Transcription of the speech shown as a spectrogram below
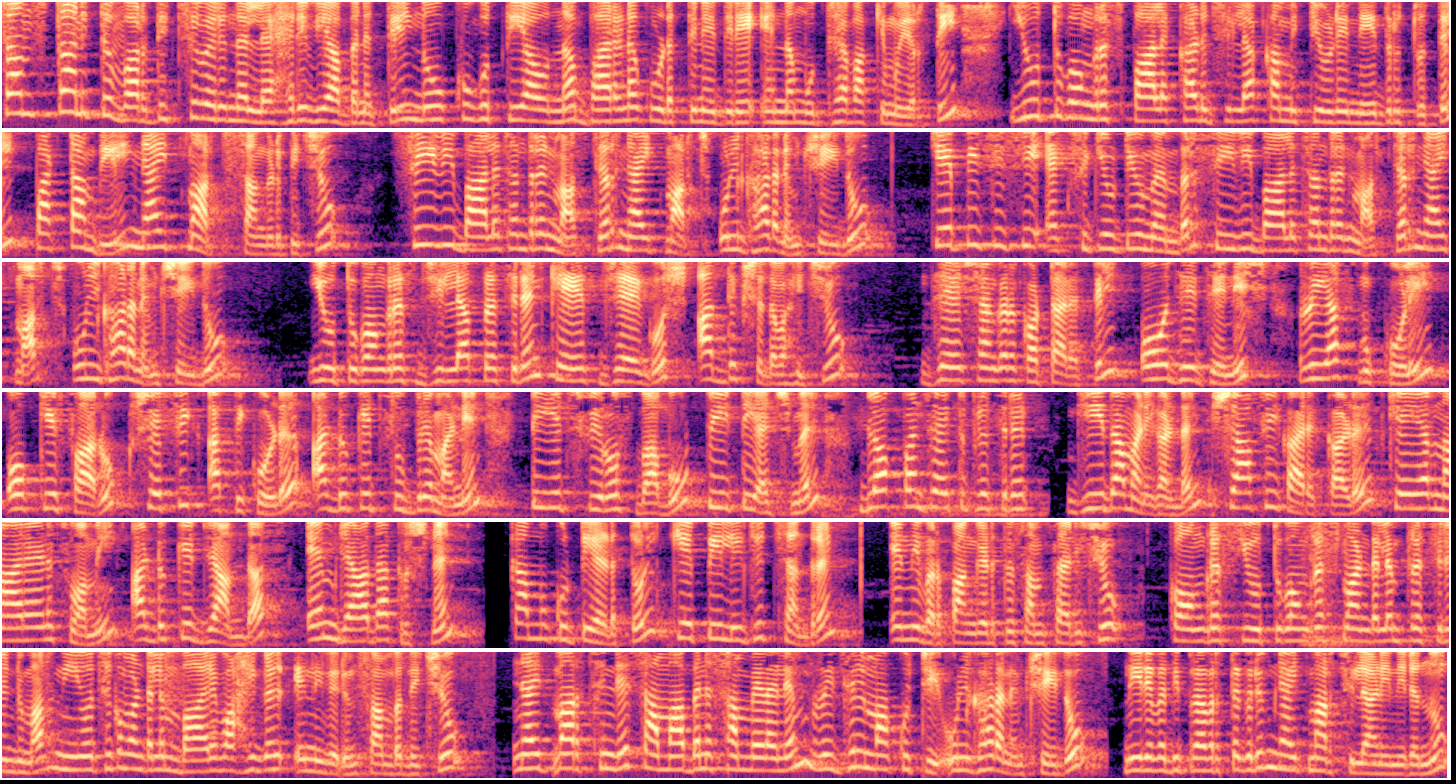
സംസ്ഥാനത്ത് വർദ്ധിച്ചു വരുന്ന ലഹരി വ്യാപനത്തിൽ നോക്കുകുത്തിയാവുന്ന ഭരണകൂടത്തിനെതിരെ എന്ന മുദ്രാവാക്യമുയർത്തി യൂത്ത് കോൺഗ്രസ് പാലക്കാട് ജില്ലാ കമ്മിറ്റിയുടെ നേതൃത്വത്തിൽ പട്ടാമ്പിയിൽ നൈറ്റ് മാർച്ച് സംഘടിപ്പിച്ചു. C V Balachandran master night march ഉദ്ഘാടനം ചെയ്തു. K P C C executive member C V Balachandran master night march ഉദ്ഘാടനം ചെയ്തു. യൂത്ത് കോൺഗ്രസ് ജില്ലാ പ്രസിഡന്റ് കെ എസ് ജയഘോഷ് അധ്യക്ഷത വഹിച്ചു. Jayashankar Kottarathil O J Jenish Riyas Mukkoli O K Farooq Shefeeq Athikkode advocate Subrahmanian T H Firoz Babu P T Ajmal block panchayat president Geetha Manikandan Shafi Karakkad K R Narayanaswamy advocate Ramdas M Radhakrishnan Kammukutty Edathul K P Lijith Chandran എന്നിവർ പങ്കെടുത്ത് സംസാരിച്ചു. Congress youth Congress മണ്ഡലം പ്രസിഡന്റുമാർ നിയോജക മണ്ഡലം ഭാരവാഹികൾ എന്നിവരും സംബന്ധിച്ചു. നൈറ്റ് മാർച്ചിന്റെ സമാപന സമ്മേളനം റിജിൽ മാക്കുറ്റി ഉദ്ഘാടനം ചെയ്തു. നിരവധി പ്രവർത്തകരും നൈറ്റ് മാർച്ചിൽ അണിനിരന്നു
